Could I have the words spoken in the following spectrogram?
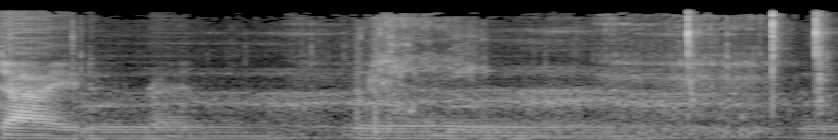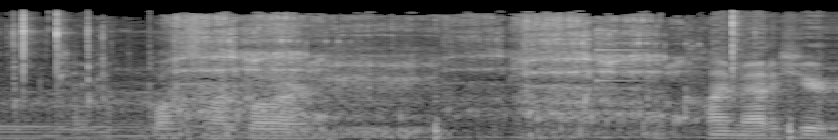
dyed red. Okay, blocks my bar. Climb out of here.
